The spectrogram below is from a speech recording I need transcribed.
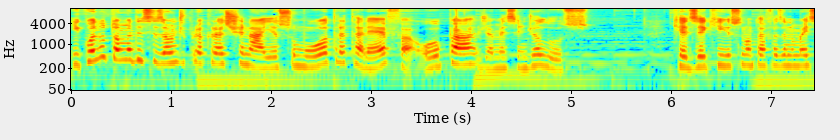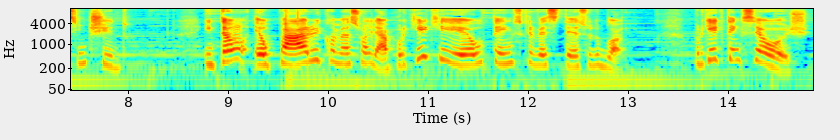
E quando eu tomo a decisão de procrastinar e assumo outra tarefa, opa, já me acende a luz. Quer dizer que isso não está fazendo mais sentido. Então eu paro e começo a olhar. Por que, que eu tenho que escrever esse texto do blog? Por que, que tem que ser hoje?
